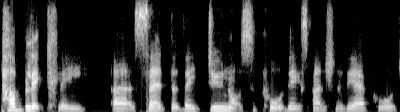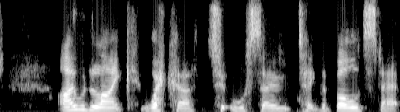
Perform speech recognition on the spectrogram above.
publicly uh, said that they do not support the expansion of the airport, I would like WECA to also take the bold step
